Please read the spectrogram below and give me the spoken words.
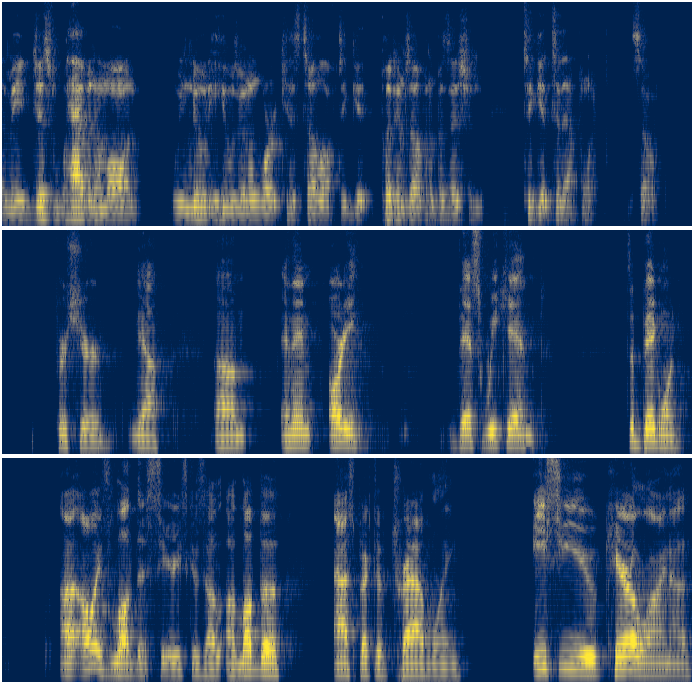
I mean, just having him on, we knew that he was going to work his tail off to get put himself in a position to get to that point. So, for sure, yeah. Um, and then already this weekend, it's a big one. I always love this series because I, I love the aspect of traveling. ECU, Carolina,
